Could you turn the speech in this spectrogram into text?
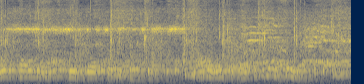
Ausstellung Landgutwirkung. Aber nicht, das ist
